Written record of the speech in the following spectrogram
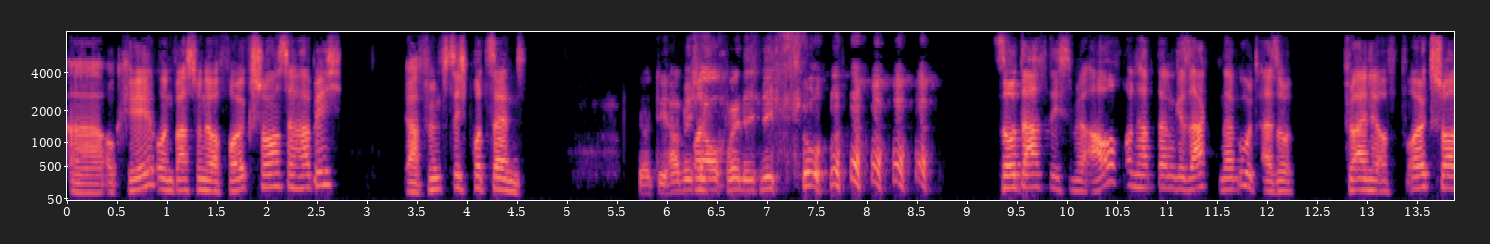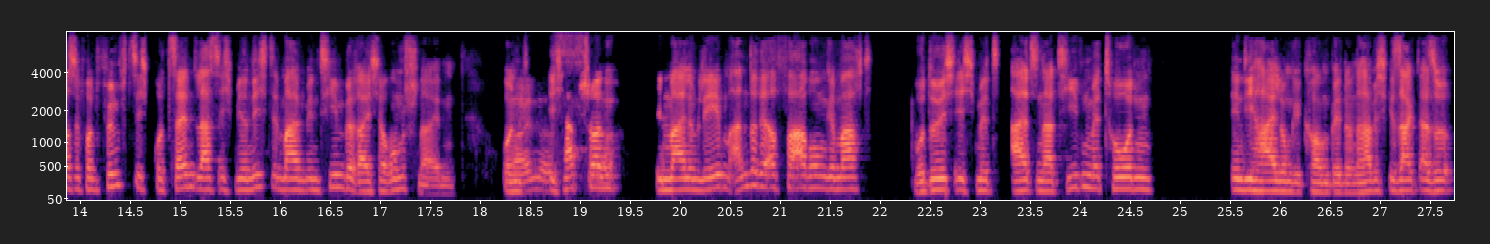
äh, okay, und was für eine Erfolgschance habe ich? Ja, 50 Prozent. ja, die habe ich Und auch, wenn ich nichts tue. so dachte ich es mir auch und habe dann gesagt, na gut, also für eine Erfolgschance von 50 Prozent lasse ich mir nicht in meinem Intimbereich herumschneiden. Und Nein, ich habe schon in meinem Leben andere Erfahrungen gemacht, wodurch ich mit alternativen Methoden in die Heilung gekommen bin. Und dann habe ich gesagt, also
